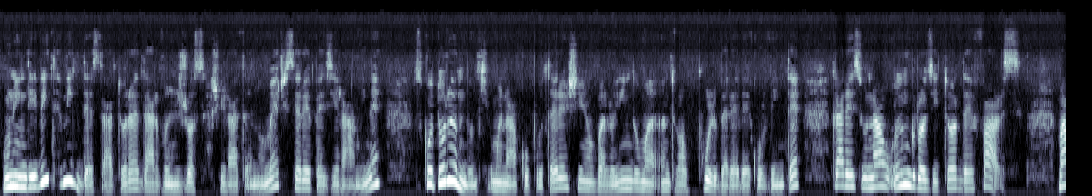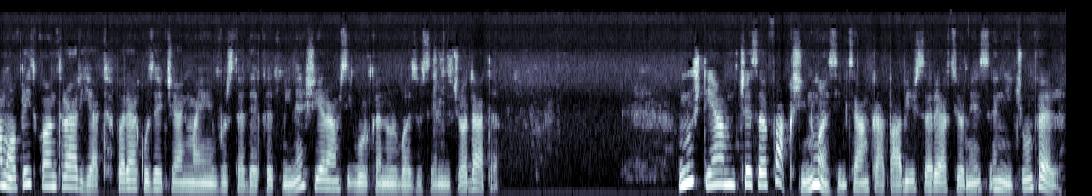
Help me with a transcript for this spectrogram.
Un individ mic de statură, dar vânjos și la numeri, se repezi la mine, scuturându-mi mâna cu putere și învăluindu-mă într-o pulbere de cuvinte care sunau îngrozitor de fals. M-am oprit contrariat, părea cu 10 ani mai în vârstă decât mine și eram sigur că nu-l văzusem niciodată. Nu știam ce să fac și nu mă simțeam capabil să reacționez în niciun fel.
